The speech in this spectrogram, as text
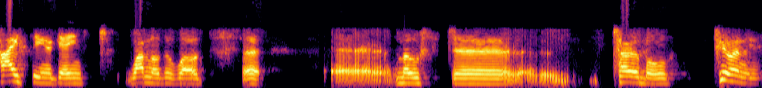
fighting against one of the world's uh, most uh, terrible tyrannies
